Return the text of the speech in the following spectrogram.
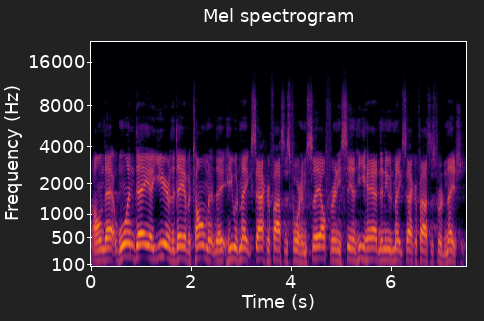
on that one day a year, the Day of Atonement, that he would make sacrifices for himself for any sin he had, and then he would make sacrifices for the nation.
